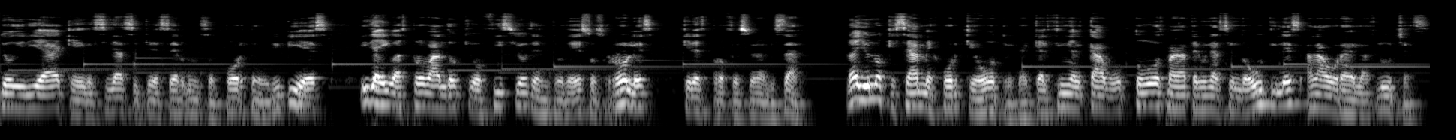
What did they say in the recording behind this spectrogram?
yo diría que decidas si quieres ser un soporte o un DPS y de ahí vas probando qué oficio dentro de esos roles quieres profesionalizar. No hay uno que sea mejor que otro, ya que al fin y al cabo todos van a terminar siendo útiles a la hora de las luchas.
